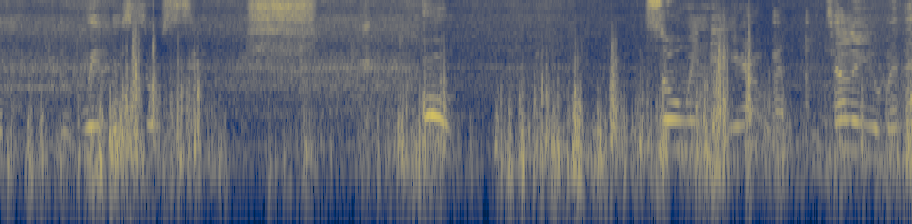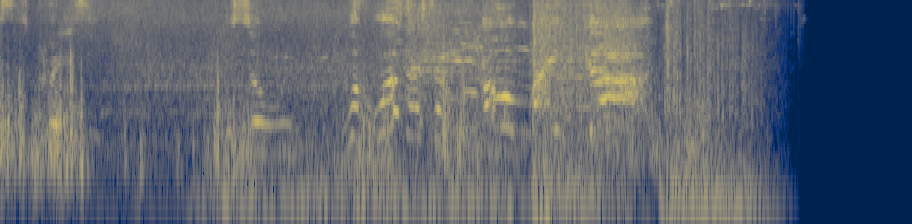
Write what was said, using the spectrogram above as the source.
Oh, the wind is so sick. Oh, so windy here. I'm, I'm telling you, man, this is crazy. It's so windy. What was that sound? Oh my God!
